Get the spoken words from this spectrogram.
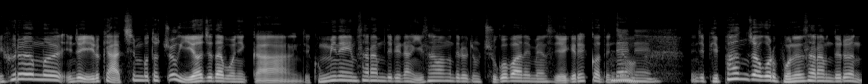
이 흐름을 이제 이렇게 아침부터 쭉 이어지다 보니까 이제 국민의힘 사람들이랑 이 상황들을 좀 주고받으면서 얘기를 했거든요. 네네. 이제 비판적으로 보는 사람들은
